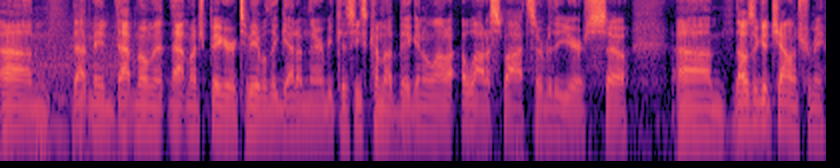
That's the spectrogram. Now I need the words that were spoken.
um, that made that moment that much bigger to be able to get him there because he's come up big in a lot of, a lot of spots over the years. So um, that was a good challenge for me.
